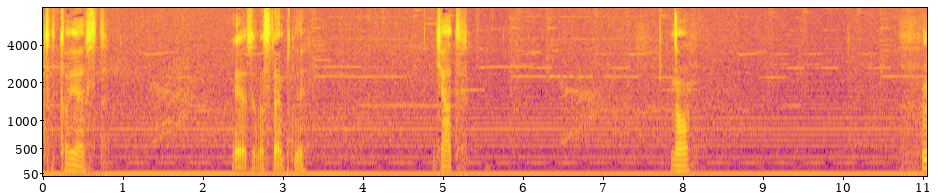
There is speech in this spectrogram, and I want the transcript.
Co to jest? Jezu, następny. Dziad. No.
